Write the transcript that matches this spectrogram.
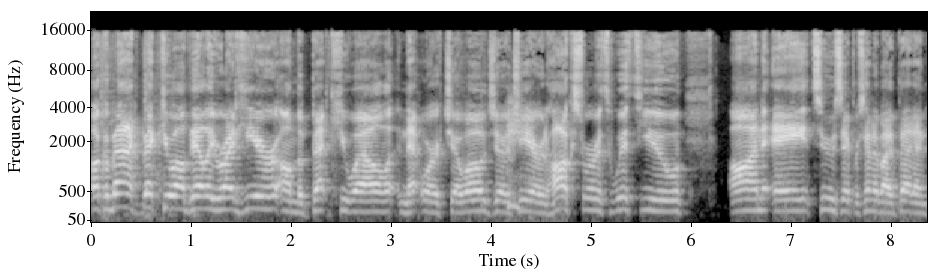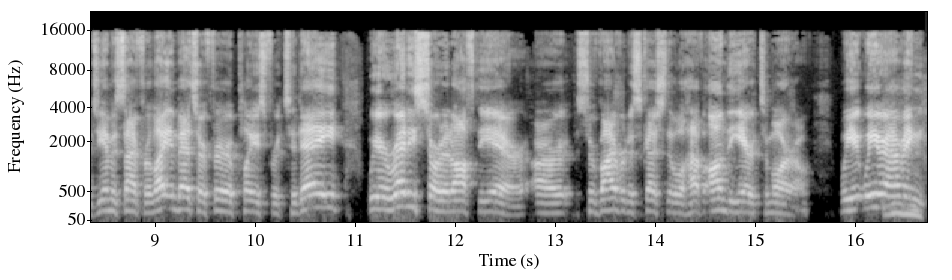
Welcome back. BetQL Daily right here on the BetQL Network. Joe O, Joe G, Aaron Hawksworth with you on a Tuesday presented by BetMGM. It's time for Light and Bets, our favorite place for today. We already started off the air, our survivor discussion that we'll have on the air tomorrow. We, we are mm. having,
